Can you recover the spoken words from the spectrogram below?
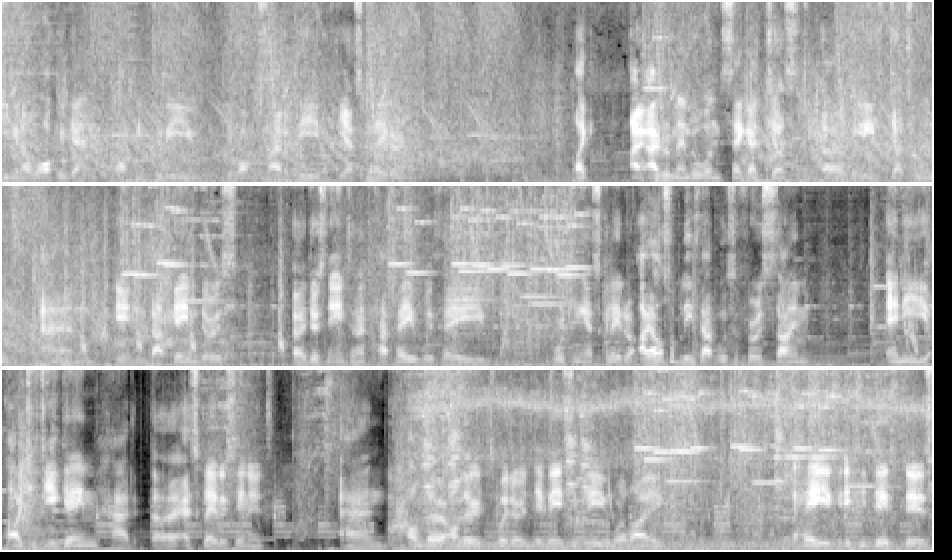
you know, walk again, walk into the the wrong side of the of the escalator. Like, I, I remember when Sega just uh, released Judgment, and in that game there's uh, there's an internet cafe with a working escalator. I also believe that was the first time any RGG game had uh, escalators in it. And on their on their Twitter, they basically were like, "Hey, if, if you did this,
